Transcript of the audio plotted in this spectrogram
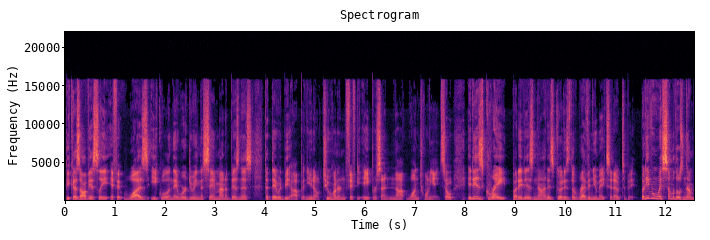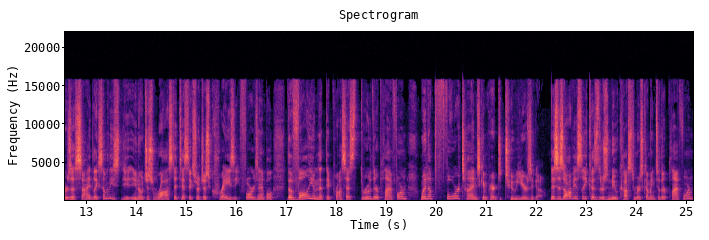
because obviously if it was equal and they were doing the same amount of business, that they would be up, you know, 258% and not 128. So it is great, but it is not as good as the revenue makes it out to be. But even with some of those numbers aside, like some of these, you know, just raw statistics are just crazy. For example, the volume that they processed through their platform went up four times compared to two years ago. This is obviously because there's new customers coming to their platform,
